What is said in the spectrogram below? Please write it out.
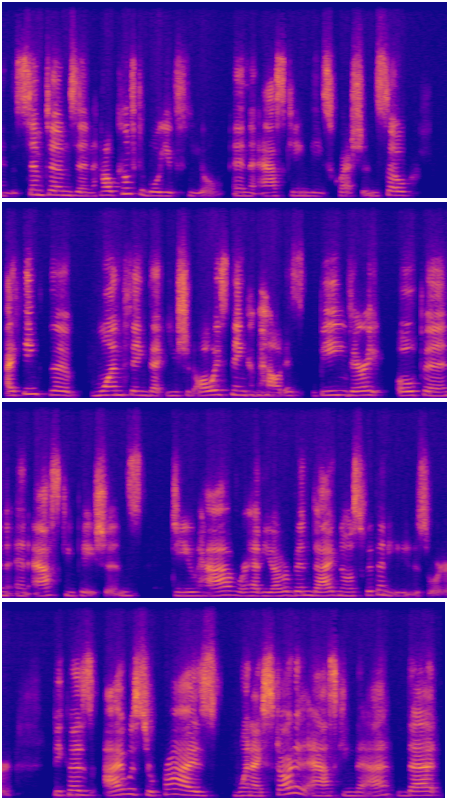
and the symptoms and how comfortable you feel in asking these questions. So I think the one thing that you should always think about is being very open and asking patients, do you have or have you ever been diagnosed with an eating disorder? Because I was surprised when I started asking that, that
